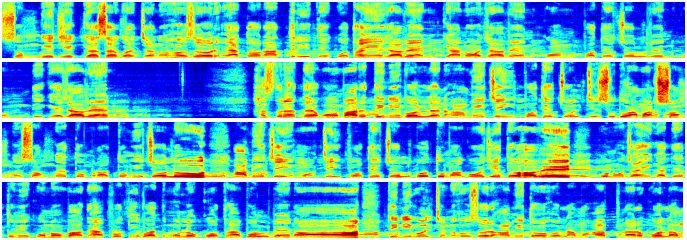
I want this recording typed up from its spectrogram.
সঙ্গে জিজ্ঞাসা করছেন, হজর, এত রাত্রিতে কোথায় যাবেন? কেন যাবেন? কোন পথে চলবেন? কোন দিকে যাবেন? হজরত ওমর তিনি বললেন, আমি যেই পথে চলছি শুধু আমার সঙ্গে সঙ্গে তোমরা তুমি চলো। আমি যেই যেই পথে চলবো তোমাকেও যেতে হবে। কোনো জায়গাতে তুমি কোনো বাধা প্রতিবাদমূলক কথা বলবে না। তিনি বলছেন, হুজুর, আমি তো হলাম আপনার গোলাম,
